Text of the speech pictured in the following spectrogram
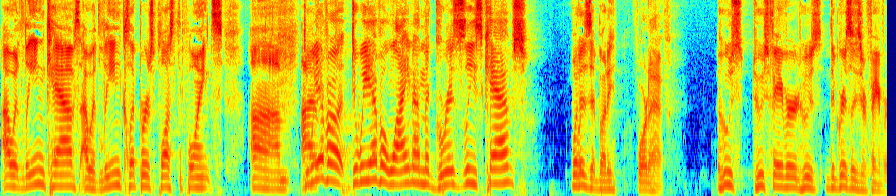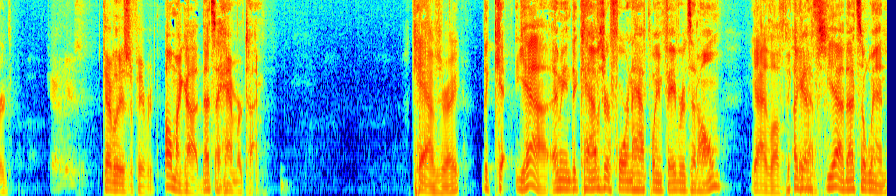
I would lean Cavs. I would lean Clippers plus the points. Um, Do I- we have a Do we have a line on the Grizzlies Cavs? what is it, buddy? Four and a half. Who's who's favored? Who's the Grizzlies are favored? Cavaliers are favored. Oh my God, that's a hammer time. Cavs, right? The yeah, I mean the Cavs are four and a half point favorites at home Yeah, I love the Cavs. against. Yeah, that's a win.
